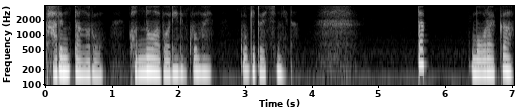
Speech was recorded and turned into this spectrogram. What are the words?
다른 땅으로 건너와 버리는 꿈을 꾸기도 했습니다. 딱 뭐랄까,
